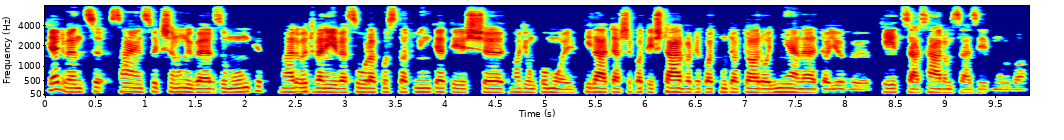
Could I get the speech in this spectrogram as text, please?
Kedvenc science fiction univerzumunk már 50 éve szórakoztat minket, és nagyon komoly kilátásokat és távlatokat mutat arról, hogy milyen lehet a jövő 200-300 év múlva.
